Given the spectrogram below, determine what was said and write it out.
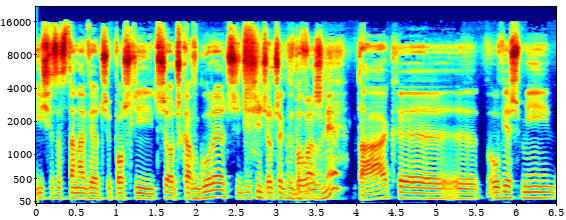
i, i się zastanawia, czy poszli trzy oczka w górę, czy 10 oczek w dół. Poważnie? Tak. Yy, uwierz mi,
